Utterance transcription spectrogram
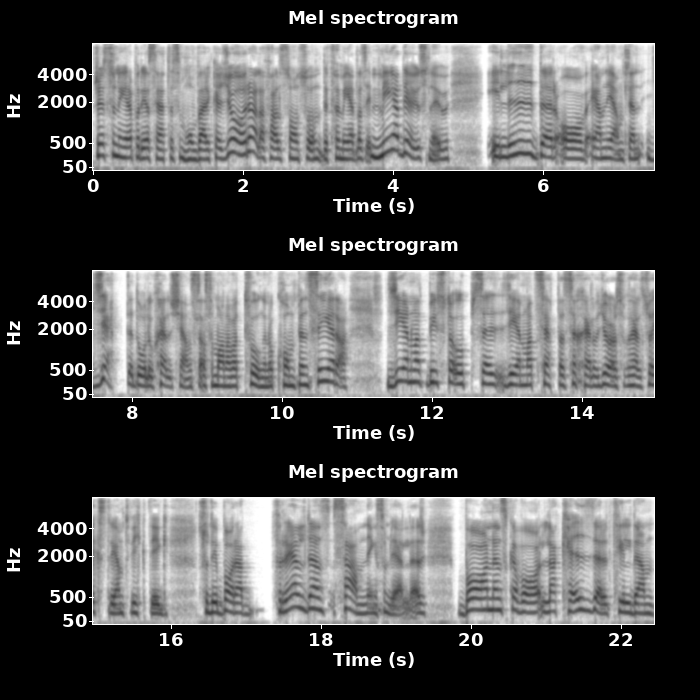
resonerar på det sättet som hon verkar göra, i alla fall sånt som det förmedlas i media just nu, lider av en egentligen jättedålig självkänsla som man har varit tvungen att kompensera genom att bysta upp sig, genom att sätta sig själv och göra sig själv så extremt viktig så det är bara förälderns sanning som gäller. Barnen ska vara lakejer till den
